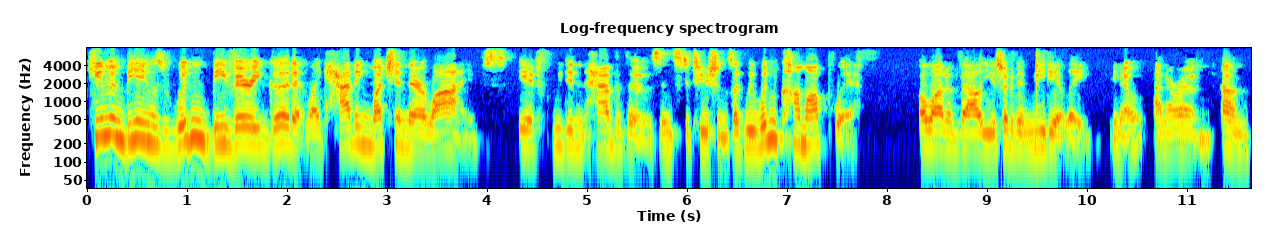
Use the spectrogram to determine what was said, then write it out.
human beings wouldn't be very good at like having much in their lives if we didn't have those institutions like we wouldn't come up with a lot of value sort of immediately you know on our own um,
